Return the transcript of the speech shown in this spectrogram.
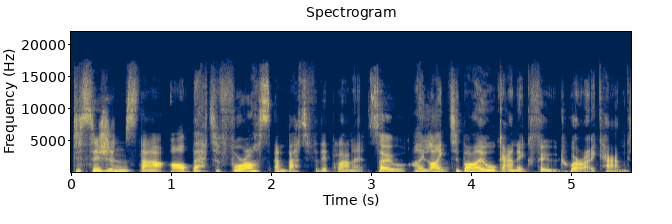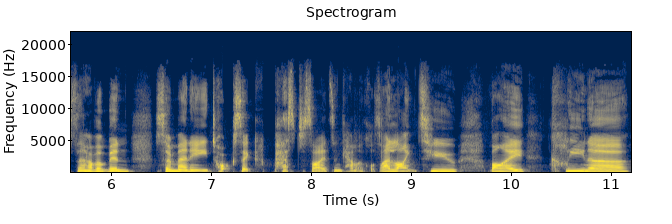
decisions that are better for us and better for the planet. So i like to buy organic food where i can because there haven't been so many toxic pesticides and chemicals. I like to buy cleaner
